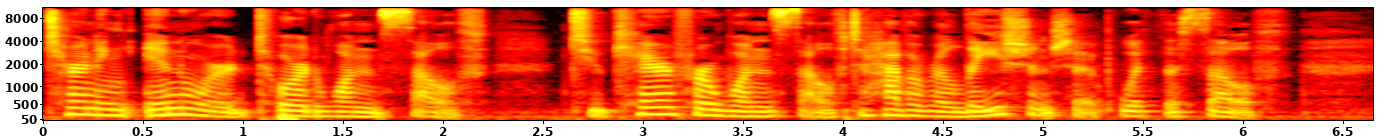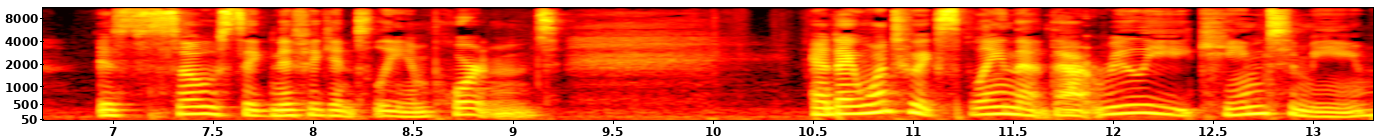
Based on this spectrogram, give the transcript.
turning inward toward oneself to care for oneself to have a relationship with the self is so significantly important. And i want to explain that that really came to me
